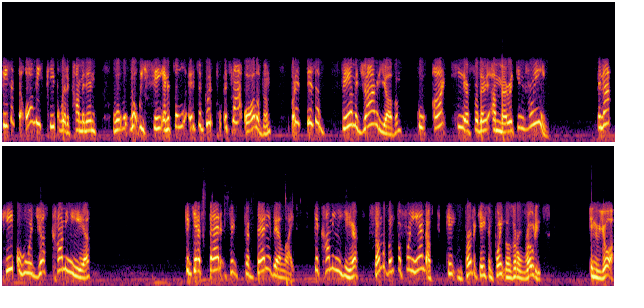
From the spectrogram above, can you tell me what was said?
These are the, all these people that are coming in. What, what, we see, and it's a it's a good. It's not all of them, but it, there's a fair majority of them who aren't here for the American dream. They're not people who are just coming here to get better, to, to better their life. They're coming here, some of them for free handouts. Perfect case in point, those little rodents in New York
